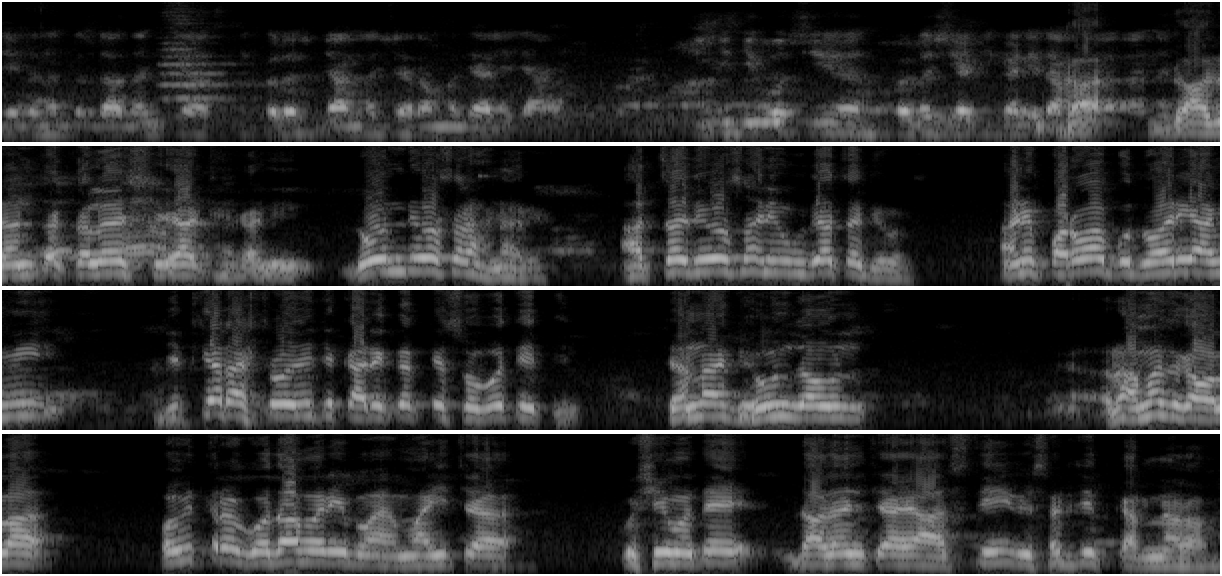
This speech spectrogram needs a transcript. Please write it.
गेल्यानंतर दादांचे अस्थिकलश जालना शहरामध्ये आलेले आहे किती दिवस हे कलश या ठिकाणी राहणार दा- आणि- दादांचा कलश या ठिकाणी दोन दिवस राहणार आहे. आजचा दिवस आणि उद्याचा दिवस. आणि परवा बुधवारी आम्ही जितके राष्ट्रवादीचे कार्यकर्ते सोबत येतील त्यांना घेऊन जाऊन रामसगावला पवित्र गोदावरी मा- माईच्या कुशीमध्ये दादांच्या या अस्थी विसर्जित करणार आहोत.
